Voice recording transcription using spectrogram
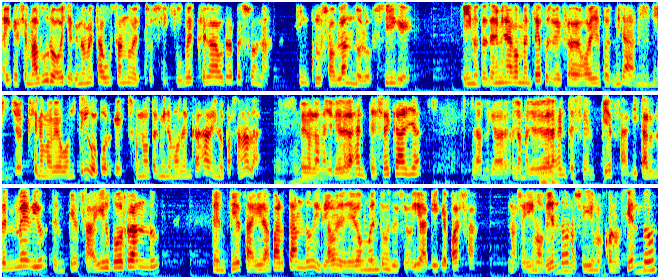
Hay que ser maduro, oye, que no me está gustando esto. Si tú ves que la otra persona, incluso hablándolo, sigue y no te termina de convencer, pues le dices, oye, pues mira, yo es que no me veo contigo porque esto no terminamos de encajar y no pasa nada. Pero la mayoría de la gente se calla, la, la mayoría de la gente se empieza a quitar de en medio, te empieza a ir borrando, te empieza a ir apartando y claro, llega un momento en que te dices, oye, ¿aquí qué pasa? Nos seguimos viendo, nos seguimos conociendo,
